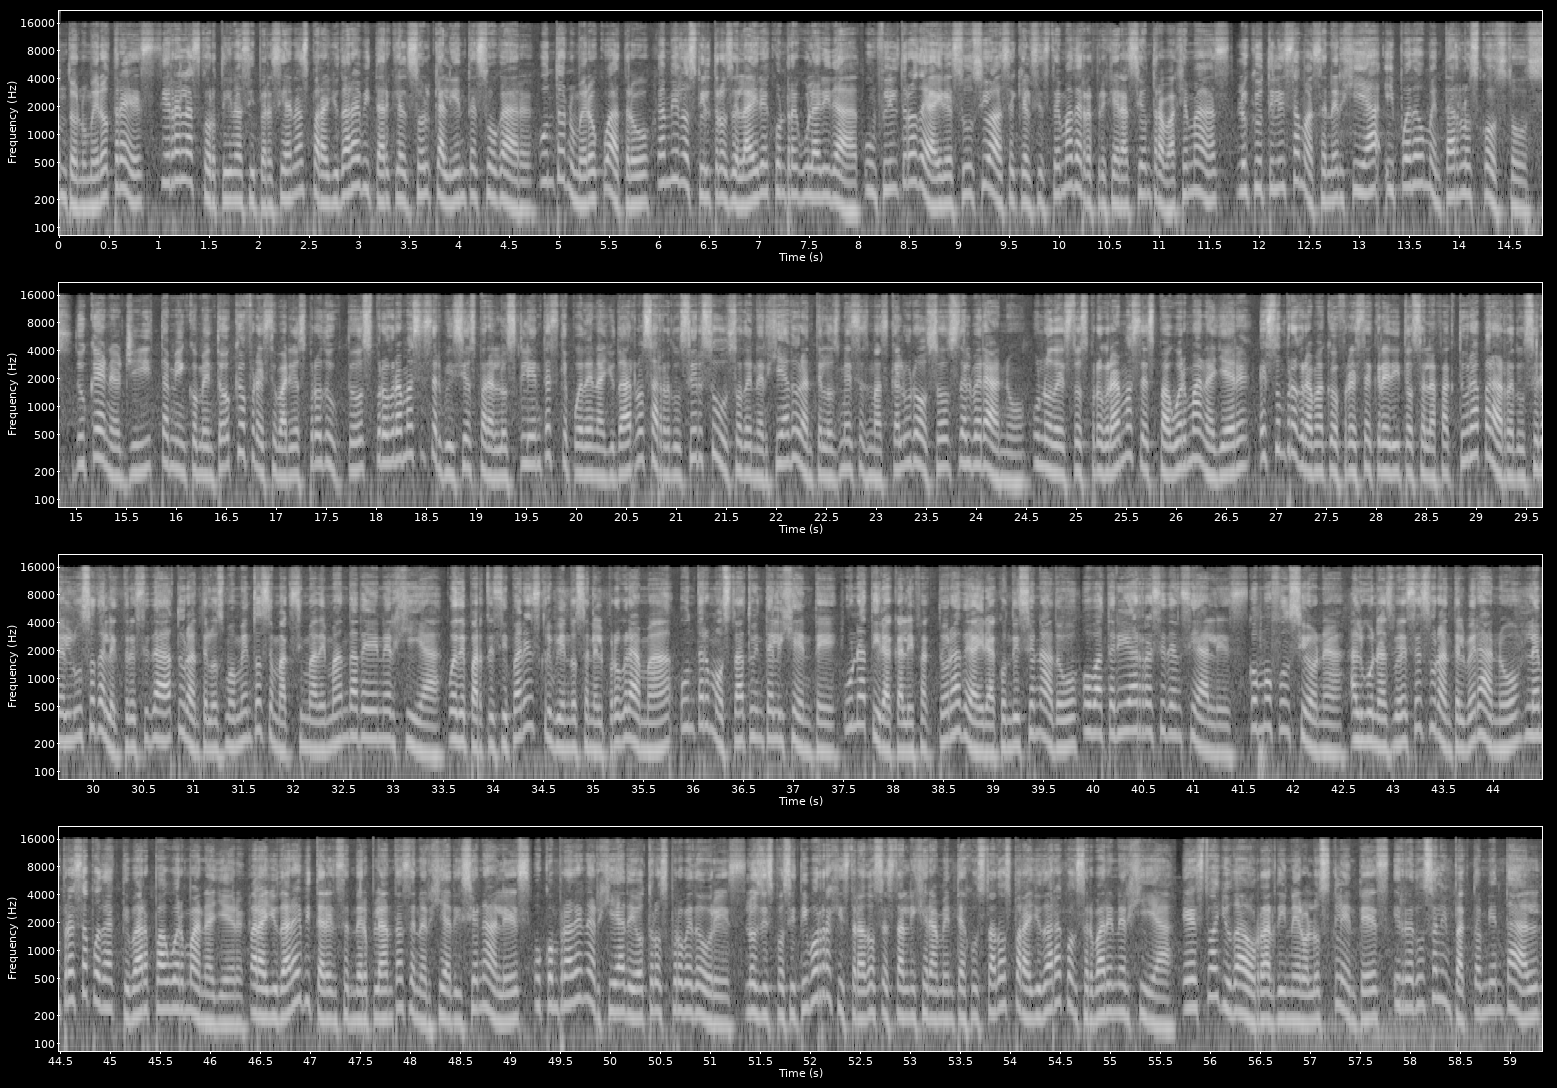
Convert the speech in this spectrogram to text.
Punto número 3. Cierre las cortinas y persianas para ayudar a evitar que el sol caliente su hogar. Punto número 4. Cambie los filtros del aire con regularidad. Un filtro de aire sucio hace que el sistema de refrigeración trabaje más, lo que utiliza más energía y puede aumentar los costos. Duke Energy también comentó que ofrece varios productos, programas y servicios para los clientes que pueden ayudarlos a reducir su uso de energía durante los meses más calurosos del verano. Uno de estos programas es Power Manager. Es un programa que ofrece créditos en la factura para reducir el uso de electricidad durante los momentos de máxima demanda de energía. Puede participar inscribiéndose en el programa un termostato inteligente, una tira calefactora de aire acondicionado o baterías residenciales. ¿Cómo funciona? Algunas veces durante el verano, la empresa puede activar Power Manager para ayudar a evitar encender plantas de energía adicionales o comprar energía de otros proveedores. Los dispositivos registrados están ligeramente ajustados para ayudar a conservar energía. Esto ayuda a ahorrar dinero a los clientes y reduce el impacto ambiental,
